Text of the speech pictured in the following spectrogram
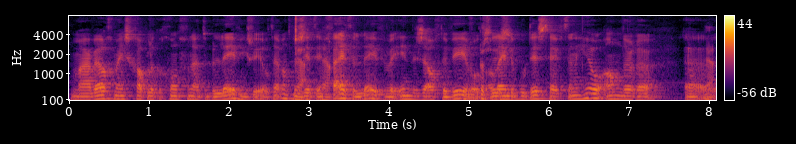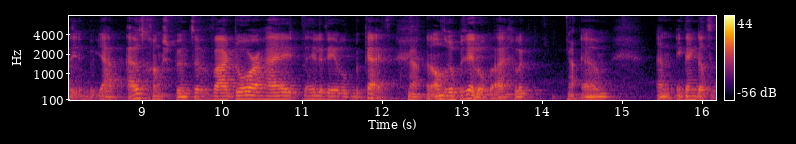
maar wel gemeenschappelijke grond vanuit de belevingswereld. Hè? Want we ja, zitten in ja. feite leven we in dezelfde wereld. Precies. Alleen de boeddhist heeft een heel andere uh, ja. ja. uitgangspunten waardoor hij de hele wereld bekijkt. Een andere bril op eigenlijk. Um, en ik denk dat het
